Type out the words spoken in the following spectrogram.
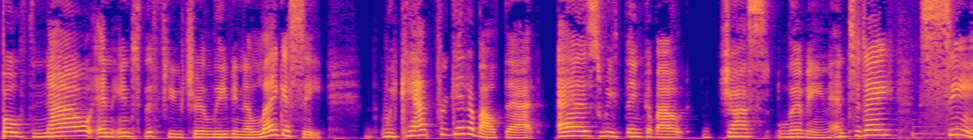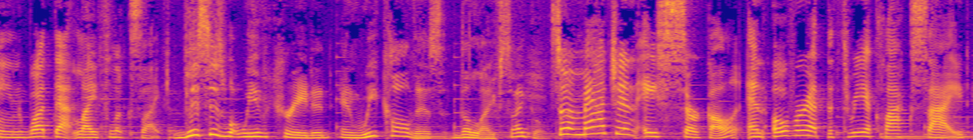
both now and into the future, leaving a legacy. We can't forget about that as we think about just living and today seeing what that life looks like. This is what we've created, and we call this the life cycle. So imagine a circle, and over at the three o'clock side,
